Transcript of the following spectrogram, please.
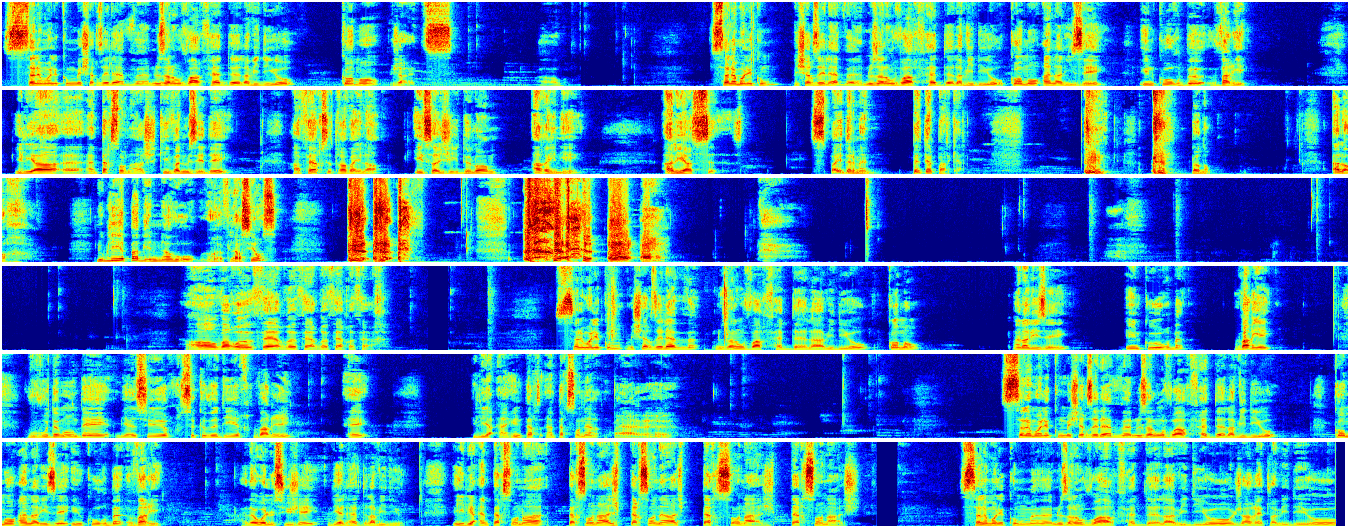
Salam alaikum mes chers élèves, nous allons voir faire de la vidéo comment j'arrête. Salam alaikum mes chers élèves, nous allons voir faire de la vidéo comment analyser une courbe variée. Il y a euh, un personnage qui va nous aider à faire ce travail-là. Il s'agit de l'homme araignée, alias Spider-Man, Peter Parker. Pardon. Alors, n'oubliez pas bien euh, la science. On va refaire, refaire, refaire, refaire. Salam alaikum mes chers élèves, nous allons voir la vidéo comment analyser une courbe variée. Vous vous demandez bien sûr ce que veut dire variée et il y a un, un personnage. Euh, Salam alaikum mes chers élèves, nous allons voir de la vidéo comment analyser une courbe variée. C'est le sujet de la vidéo. Il y a un personnage, personnage, personnage, personnage, personnage. Salam alaikum, nous allons voir la vidéo, j'arrête la vidéo.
